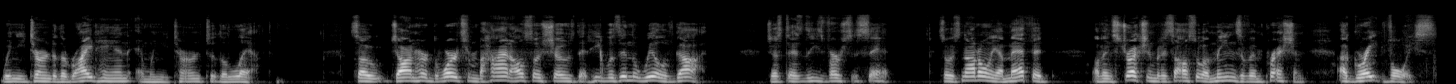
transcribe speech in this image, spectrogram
when ye turn to the right hand and when ye turn to the left. So John heard the words from behind also shows that he was in the will of God, just as these verses said. So it's not only a method of instruction, but it's also a means of impression. A great voice,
